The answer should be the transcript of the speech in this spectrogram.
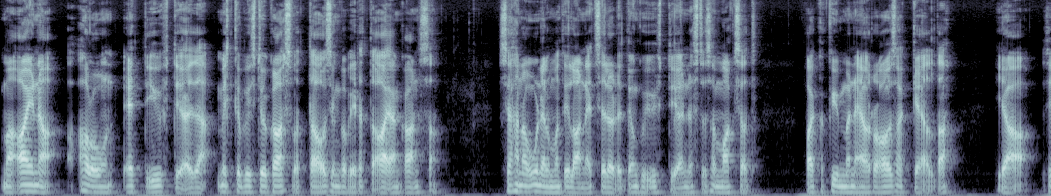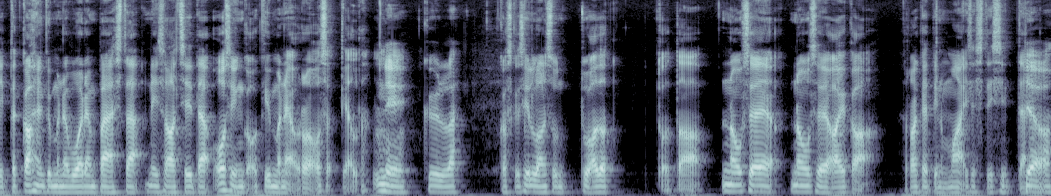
mä aina haluan etsiä yhtiöitä, mitkä pystyy kasvattaa osinkovirtaa ajan kanssa. Sehän on unelmatilanne, että sä löydät jonkun yhtiön, josta sä maksat vaikka 10 euroa osakkeelta, ja sitten 20 vuoden päästä niin saat siitä osinkoa 10 euroa osakkeelta. Niin, kyllä. Koska silloin sun tuotot tota, nousee, nousee aika raketinmaisesti sitten. Joo.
